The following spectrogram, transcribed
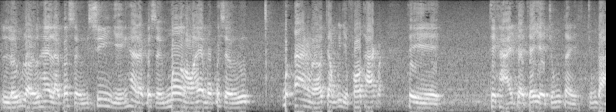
lưỡng lự hay là có sự suy diễn hay là có sự mơ hồ hay một cái sự bất an nữa trong cái việc phó thác đó, thì thiệt hại trở trở về chúng ta chúng ta.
